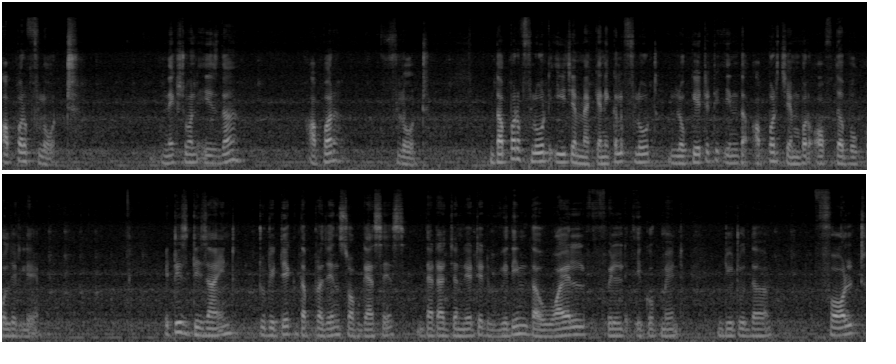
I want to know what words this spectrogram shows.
upper float. Next one is the upper float. The upper float is a mechanical float located in the upper chamber of the Buchholz relay. It is designed to detect the presence of gases that are generated within the oil filled equipment due to the fault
